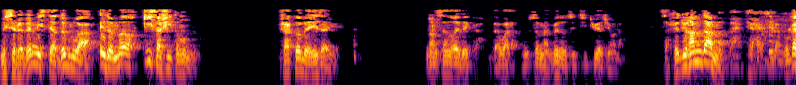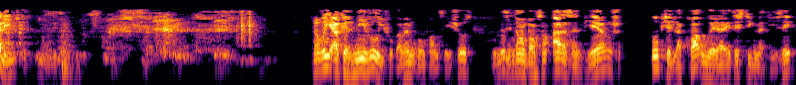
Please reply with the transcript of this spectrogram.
mais c'est le même mystère de gloire et de mort qui s'agite en nous. Jacob et Ésaü, dans le sein de Rebecca. Ben voilà, nous sommes un peu dans cette situation-là. Ça fait du ramdam. Ben, c'est l'Apocalypse. vous voyez à quel niveau il faut quand même comprendre ces choses. C'est en pensant à la Sainte Vierge, au pied de la croix où elle a été stigmatisée,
